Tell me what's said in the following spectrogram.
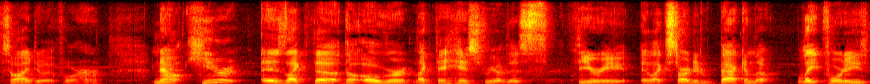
So I do it for her. Now here is like the the over like the history of this theory. It like started back in the late forties,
